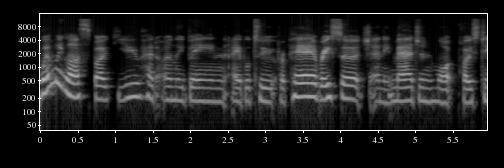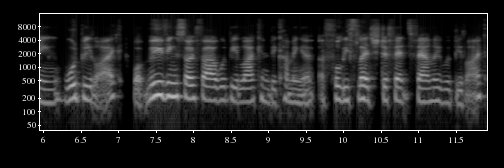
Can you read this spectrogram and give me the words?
When we last spoke, you had only been able to prepare, research, and imagine what posting would be like, what moving so far would be like, and becoming a, a fully fledged defense family would be like.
